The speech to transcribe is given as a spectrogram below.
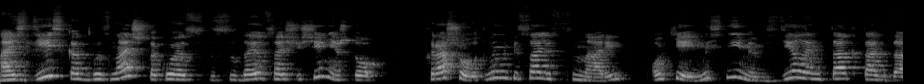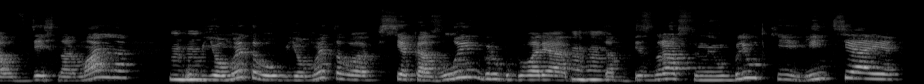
А здесь, как бы, знаешь, такое создается ощущение, что хорошо, вот вы написали сценарий, окей, мы снимем, сделаем так, так, да, вот здесь нормально, убьем этого, убьем этого, все козлы, грубо говоря, там безнравственные ублюдки, лентяи,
